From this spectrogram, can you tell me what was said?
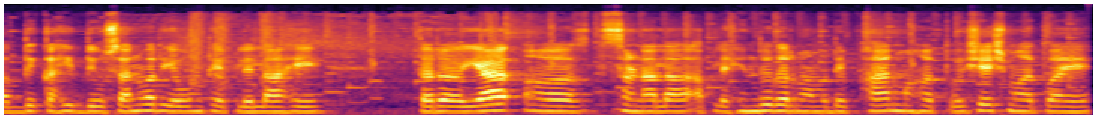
अगदी काही दिवसांवर येऊन ठेपलेला आहे. तर या सणाला आपल्या हिंदू धर्मामध्ये फार महत्त्व विशेष महत्त्व आहे.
